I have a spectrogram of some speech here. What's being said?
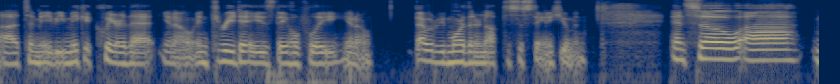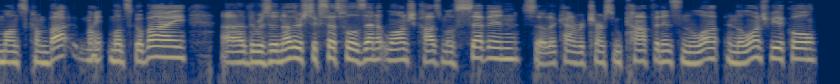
uh, to maybe make it clear that, you know, in three days, they hopefully, you know, that would be more than enough to sustain a human. And so uh, months come by, months go by. Uh, there was another successful Zenit launch, Cosmos Seven, so that kind of returned some confidence in the la- in the launch vehicle,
